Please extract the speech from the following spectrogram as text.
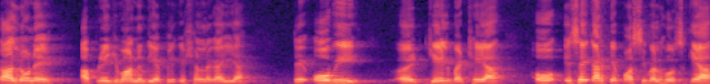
ਕੱਲ ਉਹਨੇ ਆਪਣੀ ਜ਼ਮਾਨਤ ਦੀ ਐਪਲੀਕੇਸ਼ਨ ਲਗਾਈ ਆ ਤੇ ਉਹ ਵੀ ਜੇਲ੍ਹ ਬੈਠੇ ਆ। ਉਹ ਇਸੇ ਕਰਕੇ ਪੋਸੀਬਲ ਹੋ ਸਕਿਆ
